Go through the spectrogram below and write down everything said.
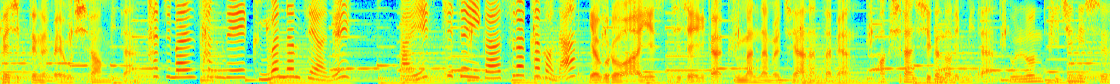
회식 등을 매우 싫어합니다. 하지만 상대의 금만남 제안을 ISTJ가 수락하거나 역으로 ISTJ가 극만남을 제안한다면 확실한 시그널입니다. 물론 비즈니스,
